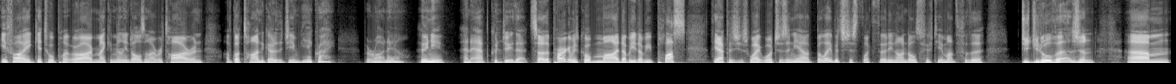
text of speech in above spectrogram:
if I get to a point where I make a million dollars and I retire and I've got time to go to the gym, yeah, great. But right now, who knew? An app could do that. So the program is called My WW Plus. The app is just Weight Watchers, and yeah, I believe it's just like thirty nine dollars fifty a month for the digital version. Um,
